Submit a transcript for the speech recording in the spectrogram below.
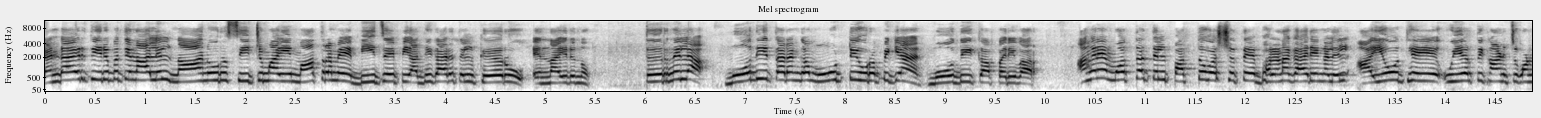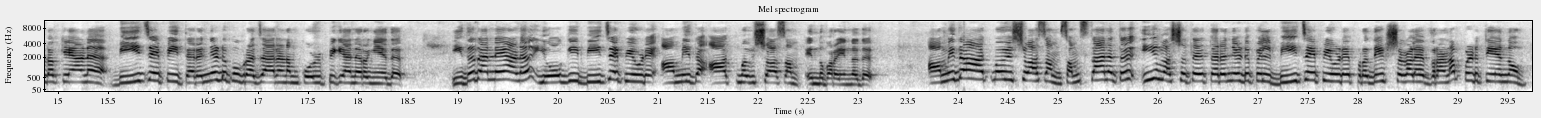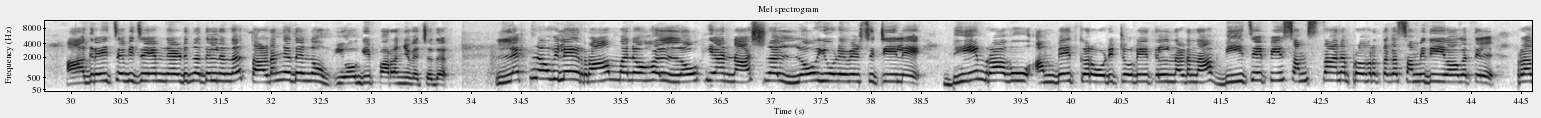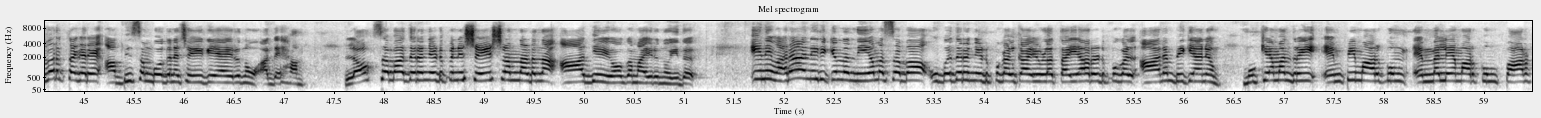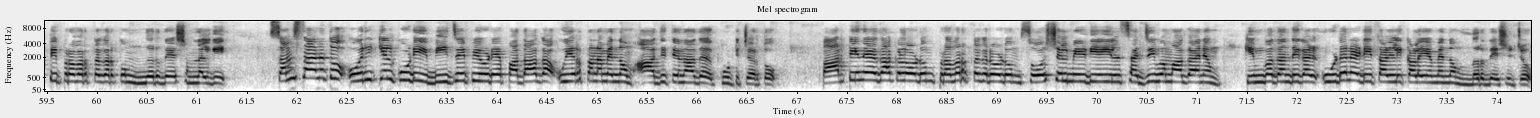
രണ്ടായിരത്തി ഇരുപത്തിനാലിൽ നാനൂറ് സീറ്റുമായി മാത്രമേ ബി ജെ പി അധികാരത്തിൽ കയറൂ എന്നായിരുന്നു. തീർന്നില്ല. മോദി തരംഗം ഊട്ടി ഉറപ്പിക്കാൻ മോദി ക പരിവാർ. അങ്ങനെ മൊത്തത്തിൽ പത്ത് വർഷത്തെ ഭരണകാര്യങ്ങളിൽ അയോധ്യയെ ഉയർത്തി കാണിച്ചുകൊണ്ടൊക്കെയാണ് ബി ജെ പി തെരഞ്ഞെടുപ്പ് പ്രചാരണം കൊഴുപ്പിക്കാൻ ഇറങ്ങിയത് ഇത് തന്നെയാണ് യോഗി ബി ജെ പിയുടെ അമിത ആത്മവിശ്വാസം എന്ന് പറയുന്നത്. അമിത ആത്മവിശ്വാസം സംസ്ഥാനത്ത് ഈ വർഷത്തെ തെരഞ്ഞെടുപ്പിൽ ബി ജെ പിയുടെ പ്രതീക്ഷകളെ വ്രണപ്പെടുത്തിയെന്നും ആഗ്രഹിച്ച വിജയം നേടുന്നതിൽ നിന്ന് തടഞ്ഞതെന്നും യോഗി പറഞ്ഞു വെച്ചത് ലക്നൌവിലെ റാം മനോഹർ ലോഹ്യ നാഷണൽ ലോ യൂണിവേഴ്സിറ്റിയിലെ ഭീം റാവു അംബേദ്കർ ഓഡിറ്റോറിയത്തിൽ നടന്ന ബി ജെ പി സംസ്ഥാന പ്രവർത്തക സമിതി യോഗത്തിൽ പ്രവർത്തകരെ അഭിസംബോധന ചെയ്യുകയായിരുന്നു അദ്ദേഹം. ലോക്സഭാ തെരഞ്ഞെടുപ്പിന് ശേഷം നടന്ന ആദ്യ യോഗമായിരുന്നു ഇത്. ഇനി വരാനിരിക്കുന്ന നിയമസഭാ ഉപതെരഞ്ഞെടുപ്പുകൾക്കായുള്ള തയ്യാറെടുപ്പുകൾ ആരംഭിക്കാനും മുഖ്യമന്ത്രി എം പിമാർക്കും എം എൽ എമാർക്കും പാർട്ടി പ്രവർത്തകർക്കും നിർദ്ദേശം നൽകി. സംസ്ഥാനത്ത് ഒരിക്കൽ കൂടി ബി ജെ പിയുടെ പതാക ഉയർത്തണമെന്നും ആദിത്യനാഥ് കൂട്ടിച്ചേർത്തു. പാർട്ടി നേതാക്കളോടും പ്രവർത്തകരോടും സോഷ്യൽ മീഡിയയിൽ സജീവമാകാനും കിംവദന്തികൾ ഉടനടി തള്ളിക്കളയുമെന്നും നിർദ്ദേശിച്ചു.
